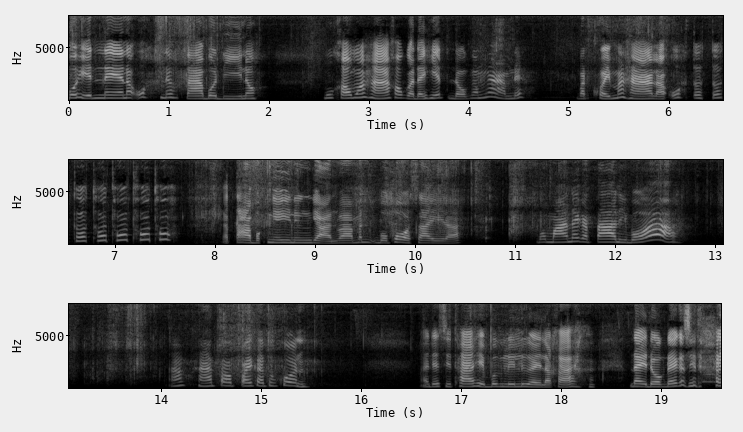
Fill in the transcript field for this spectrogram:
บ่เห็นแน่เนะโอ้แนวตาบ่ดีเนาะมูเขามาหาเขาก็ได้เฮ็ดดอกงามๆเด้บัดข่อยมาหาล่ะโอ้โตโตโตโตโตโตโตกระตาบักใหญ่หนึ่งหย่านว่ามันบ่พอใส่ละบ่มาในกระตานี่บ่เอาหาต่อไปค่ะทุกคน เดี๋ยวสิทายให้เบิ่งเรื่อยๆล่ะค่ะได้ดอกได้ก็สิทาย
